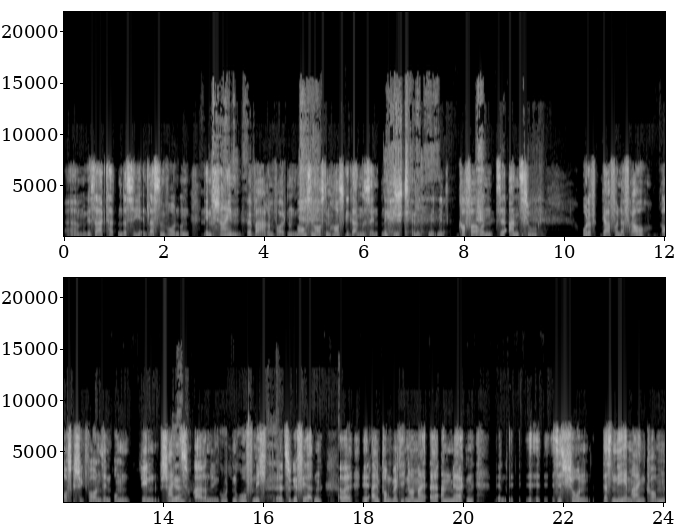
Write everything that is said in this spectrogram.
ähm, gesagt hatten, dass sie entlassen wurden und den Schein bewahren wollten und morgens immer aus dem Haus gegangen sind ne? mit, mit, mit, mit, Koffer und äh, Anzug oder gar von der Frau rausgeschickt worden sind, um den Schein ja. zu wahren, den guten Ruf nicht äh, zu gefährden. Aber äh, einen Punkt möchte ich nur einmal äh, anmerken. Ähm, äh, es ist schon das Nebeneinkommen,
